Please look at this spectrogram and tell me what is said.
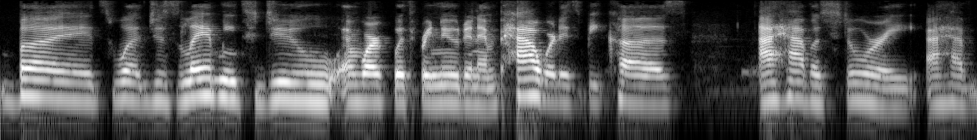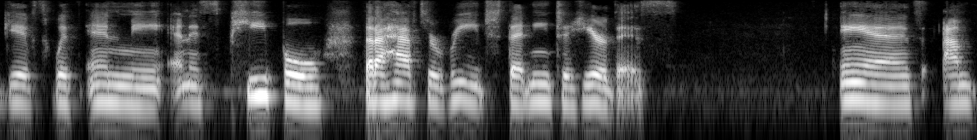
But what just led me to do and work with Renewed and Empowered is because I have a story, I have gifts within me, and it's people that I have to reach that need to hear this. And I'm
